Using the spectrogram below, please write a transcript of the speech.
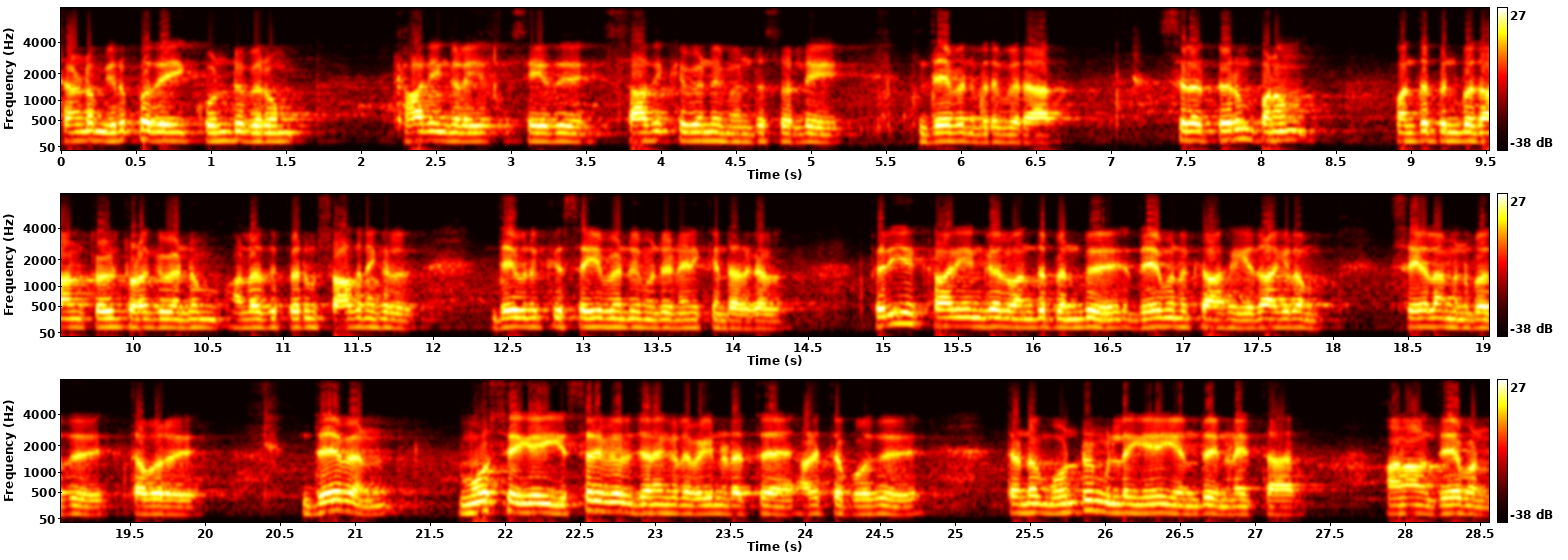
தன்னிடம் இருப்பதை கொண்டு வரும் காரியங்களை செய்து சாதிக்க வேண்டும் என்று சொல்லி தேவன் விரும்புகிறார். சிலர் பெரும் பணம் வந்த பின்புதான் தொழில் தொடங்க வேண்டும் அல்லது பெரும் சாதனைகள் தேவனுக்கு செய்ய வேண்டும் என்று நினைக்கின்றார்கள். பெரிய காரியங்கள் வந்த பின்பு தேவனுக்காக எதாகிலும் செய்யலாம் என்பது தவறு. தேவன் மோசையை இஸ்ரவேல் ஜனங்களை வழிநடத்த அழைத்தபோது தன்னிடம் ஒன்றும் இல்லையே என்று நினைத்தார். ஆனால் தேவன்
